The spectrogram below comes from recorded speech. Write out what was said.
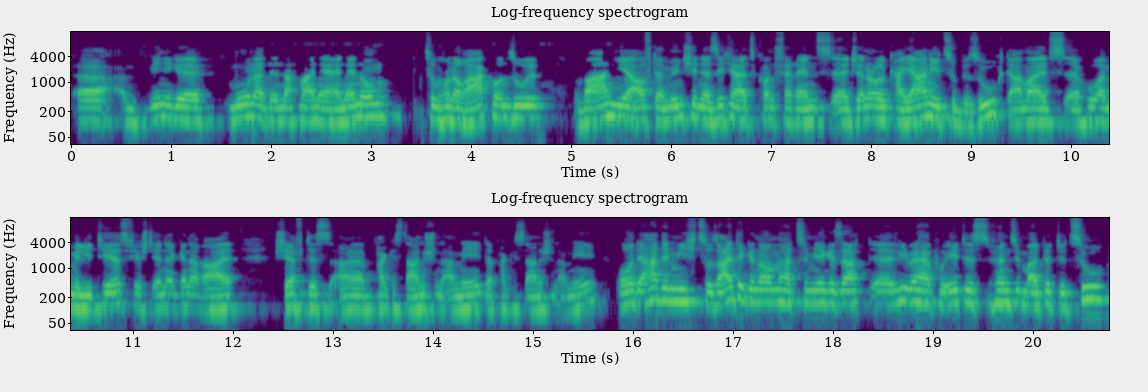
äh, wenige Monate nach meiner Ernennung zum Honorarkonsul war hier auf der Münchner Sicherheitskonferenz äh, General Kayani zu Besuch, damals äh, hoher Militärs, Vier-Sterne-General, Chef des äh, pakistanischen Armee, der pakistanischen Armee. Und er hatte mich zur Seite genommen, hat zu mir gesagt, äh, lieber Herr Poetis, hören Sie mal bitte zu,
